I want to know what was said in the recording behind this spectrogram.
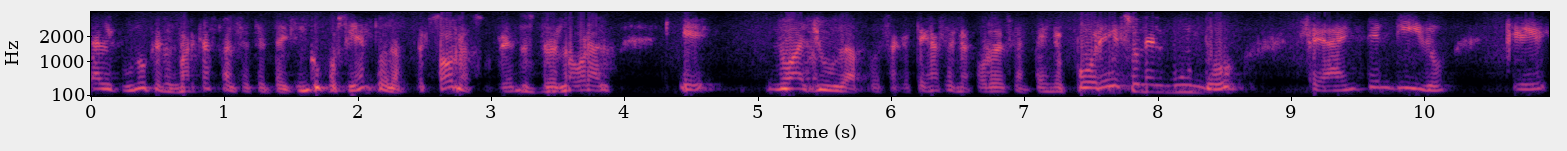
alguno que nos marca hasta el 75% de las personas sufriendo estrés laboral, no ayuda pues a que tengas el mejor desempeño. Por eso en el mundo se ha entendido que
